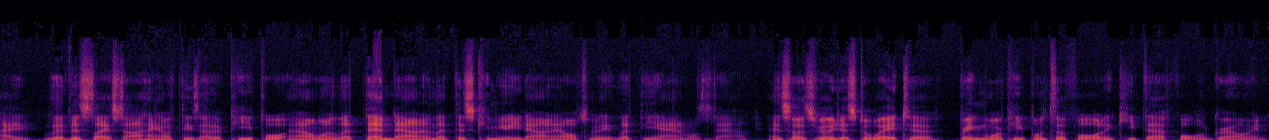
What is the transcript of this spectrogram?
I live this lifestyle. I hang out with these other people, and I don't want to let them down and let this community down, and ultimately let the animals down. And so it's really just a way to bring more people into the fold and keep that fold growing.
